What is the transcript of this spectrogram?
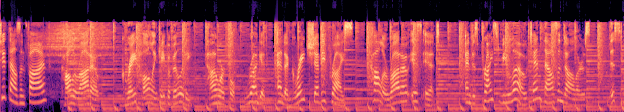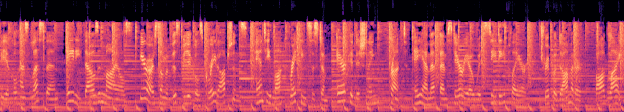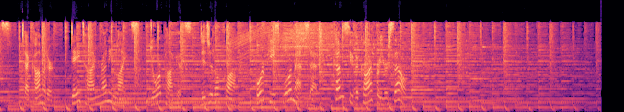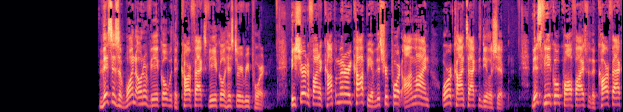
2005 Colorado. Great hauling capability, powerful, rugged, and a great Chevy price. Colorado is it and is priced below $10,000. This vehicle has less than 80,000 miles. Here are some of this vehicle's great options. Anti-lock braking system, air conditioning, front, AM FM stereo with CD player, trip odometer, fog lights, tachometer, daytime running lights, door pockets, digital clock, four-piece floor mat set. Come see the car for yourself. This is a one-owner vehicle with a Carfax Vehicle History Report. Be sure to find a complimentary copy of this report online or contact the dealership. This vehicle qualifies for the Carfax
